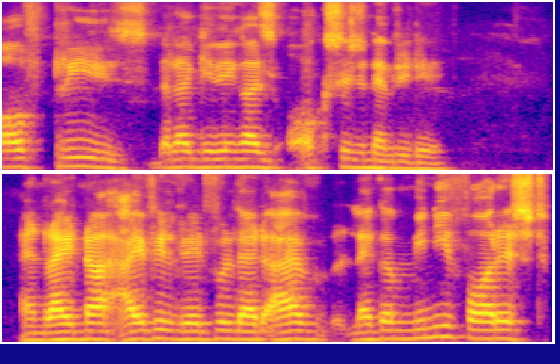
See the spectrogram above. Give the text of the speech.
of trees that are giving us oxygen every day. And right now i feel grateful that i have like a mini forest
